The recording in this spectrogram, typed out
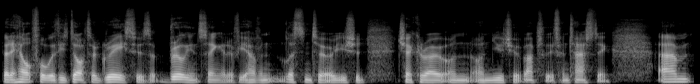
very helpful with his daughter Grace, who's a brilliant singer. If you haven't listened to her, you should check her out on on YouTube. Absolutely fantastic. Um,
